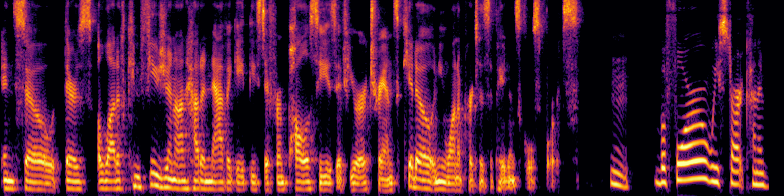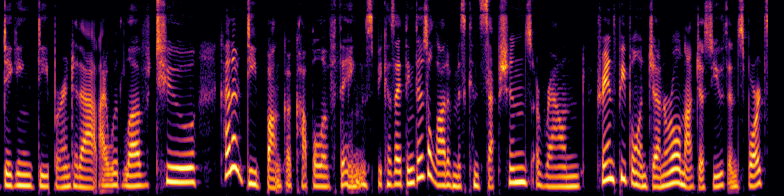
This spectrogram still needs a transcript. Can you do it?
And so there's a lot of confusion on how to navigate these different policies if you're a trans kiddo and you want to participate in school sports. Mm. Before we start kind of digging deeper into that, I would love to kind of debunk a couple of things because I think there's a lot of misconceptions around trans people in general, not just youth and sports.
